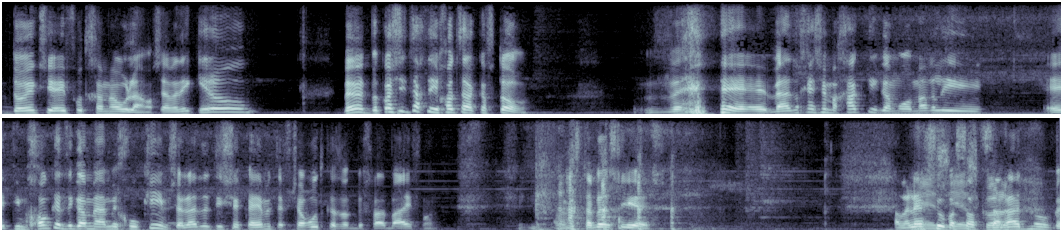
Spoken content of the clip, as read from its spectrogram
דואג שיעיפו אותך מהאולם. עכשיו, אני כאילו, באמת, בקושי הצלחתי ללחוץ על הכפתור. ו... ואז אחרי שמחקתי, גם הוא אמר לי, "אה, תמחוק את זה גם מהמחוקים, שלא ידעתי שקיימת אפשרות כזאת בכלל באייפון. אבל מסתבר שיש. אבל איכשהו בסוף שרדנו, ו...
